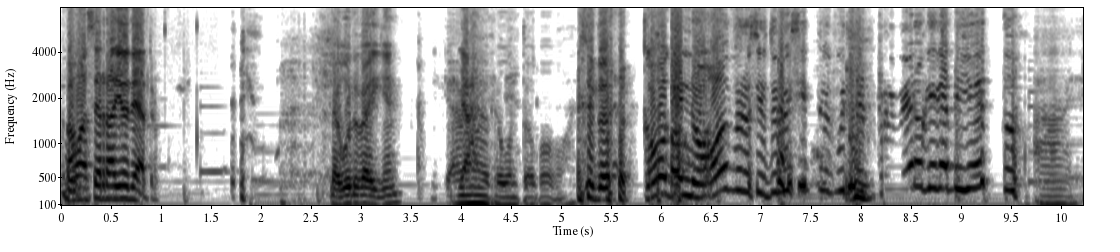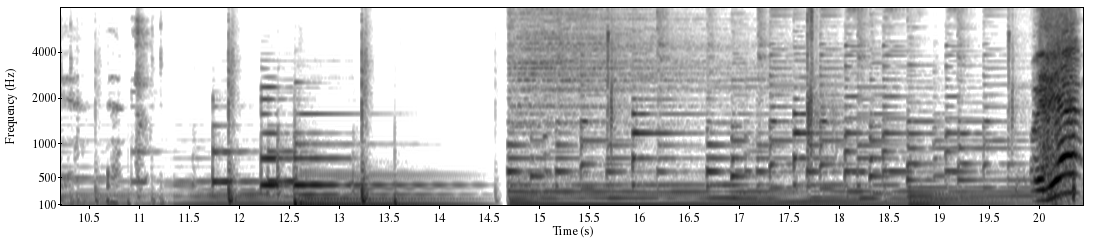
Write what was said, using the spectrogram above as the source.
vamos a hacer radioteatro. ¿La curva de quién? Ya, Ya. me preguntó poco. ¿Cómo que no? Pero si tú lo hiciste, fuiste el primero que gatilló esto. Ah, Hoy día,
